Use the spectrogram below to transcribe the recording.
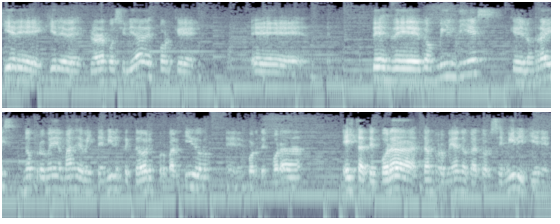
quiere, quiere explorar posibilidades porque desde 2010 que los Rays no promedian más de 20.000 espectadores por partido por temporada esta temporada están promediando 14.000 y tienen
